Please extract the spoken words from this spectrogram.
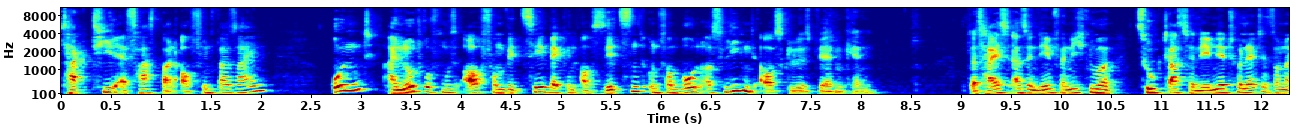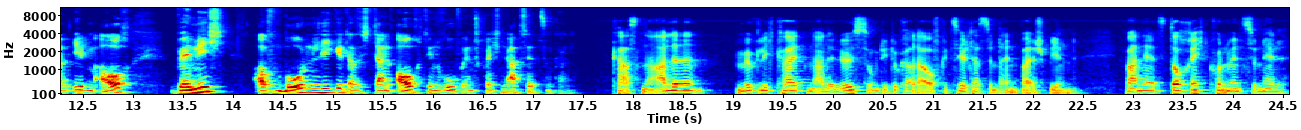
taktil erfassbar und auffindbar sein Und ein Notruf muss auch vom WC-Becken aus sitzend und vom Boden aus liegend ausgelöst werden können. Das heißt also in dem Fall nicht nur Zugtaste neben der Toilette, sondern eben auch, wenn ich auf dem Boden liege, dass ich dann auch den Ruf entsprechend absetzen kann. Carsten, alle Möglichkeiten, alle Lösungen, die du gerade aufgezählt hast in deinen Beispielen, waren ja jetzt doch recht konventionell.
